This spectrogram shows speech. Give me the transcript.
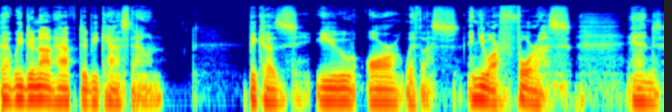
that we do not have to be cast down because you are with us and you are for us. And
